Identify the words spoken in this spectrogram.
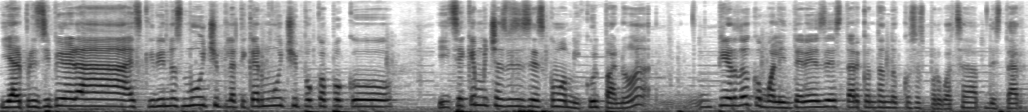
Y al principio era escribirnos mucho y platicar mucho y poco a poco... Y sé que muchas veces es como mi culpa, ¿no? Pierdo como el interés de estar contando cosas por WhatsApp, de estar...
